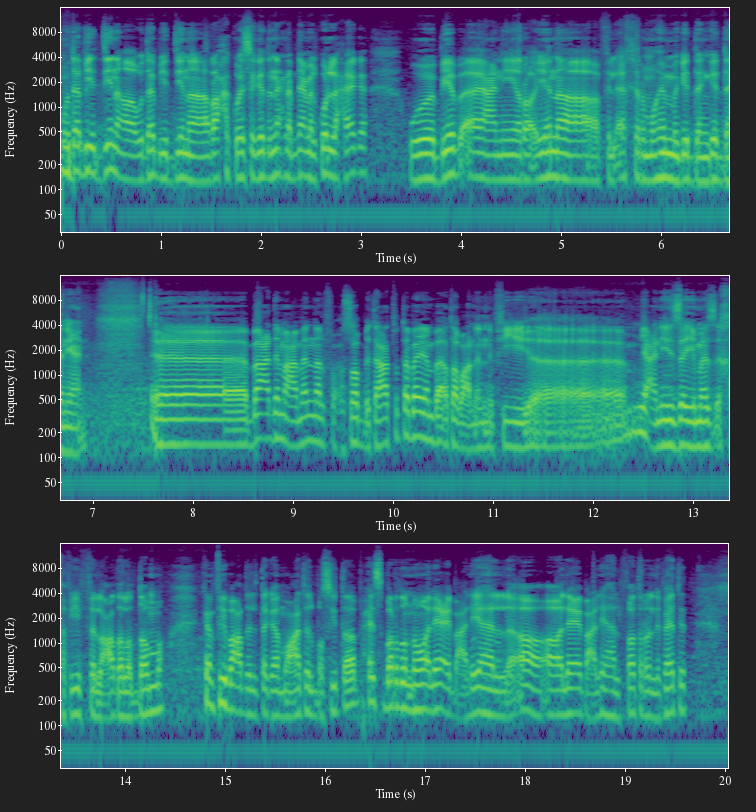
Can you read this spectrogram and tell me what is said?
وده بيدينا آه وده بيدينا راحة كويسة جدا إن إحنا بنعمل كل حاجة وبيبقى يعني رأينا في الآخر مهم جدا جدا يعني. آه بعد ما عملنا الفحوصات بتاعته تبين بقى طبعا إن في آه يعني زي مزق خفيف في العضلة الضمة. كان في بعض التجمعات البسيطة بحيث برضو إن هو لعب عليها آه آه لعب عليها الفترة اللي فاتت. آه،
